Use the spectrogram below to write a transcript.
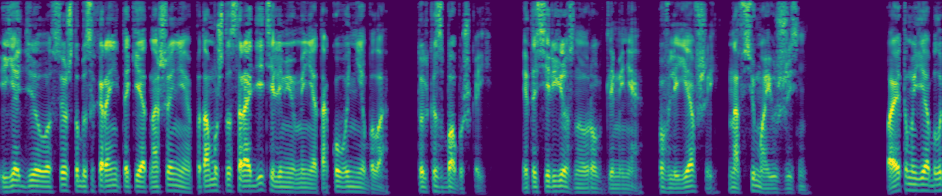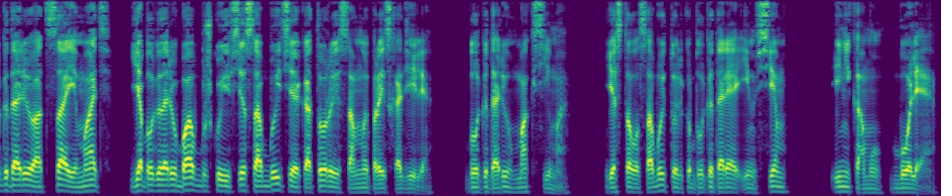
И я делала все, чтобы сохранить такие отношения, потому что с родителями у меня такого не было, только с бабушкой. Это серьезный урок для меня, повлиявший на всю мою жизнь. Поэтому я благодарю отца и мать, я благодарю бабушку и все события, которые со мной происходили. Благодарю Максима. Я стала собой только благодаря им всем и никому более.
